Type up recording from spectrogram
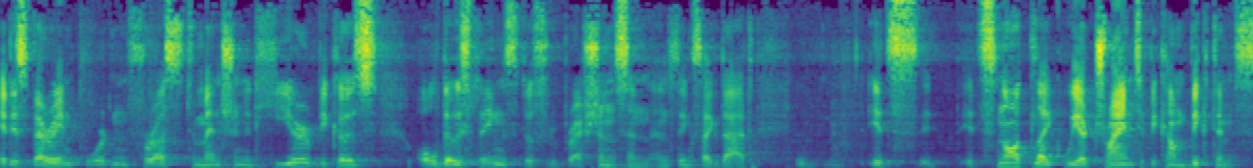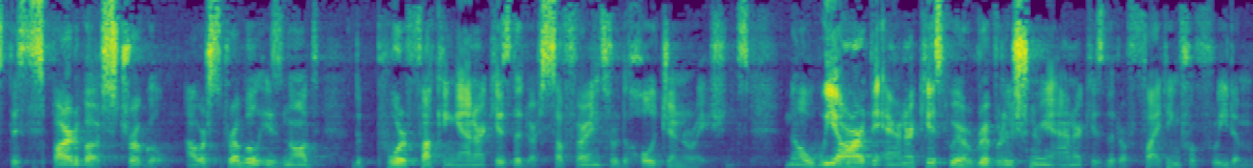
it is very important for us to mention it here because all those things, those repressions and, and things like that, it's, it, it's not like we are trying to become victims. This is part of our struggle. Our struggle is not the poor fucking anarchists that are suffering through the whole generations. No, we are the anarchists, we are revolutionary anarchists that are fighting for freedom.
